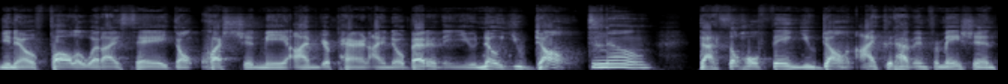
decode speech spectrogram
you know, follow what I say, don't question me. I'm your parent. I know better than you. No, you don't. No. That's the whole thing. You don't. I could have information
